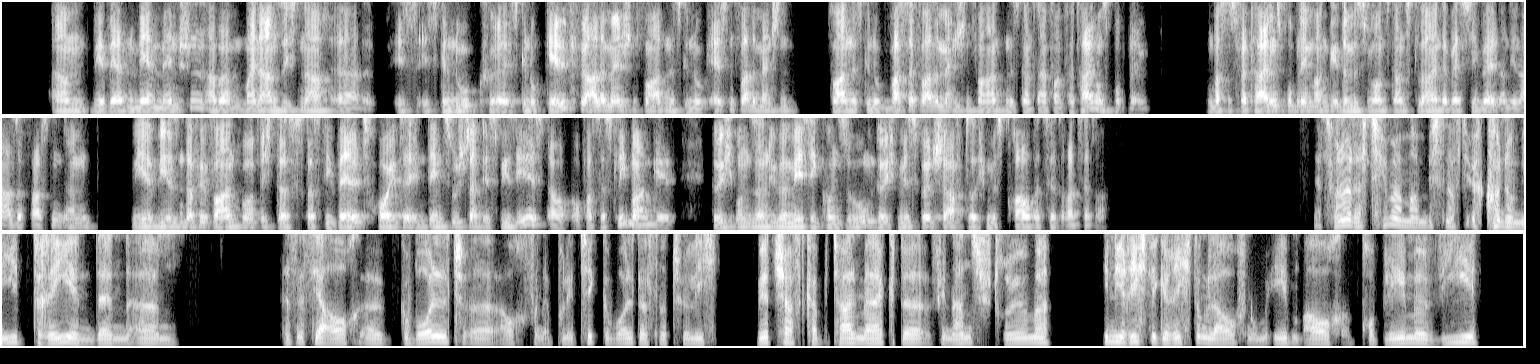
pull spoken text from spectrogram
Ähm, wir werden mehr Menschen, aber meiner Ansicht nach äh, ist, ist, genug, äh, ist genug Geld für alle Menschen vorhanden, ist genug Essen für alle Menschen vorhanden, ist genug Wasser für alle Menschen vorhanden, ist ganz einfach ein Verteilungsproblem. Und was das Verteilungsproblem angeht, da müssen wir uns ganz klar in der westlichen Welt an die Nase fassen. Ähm, wir, wir sind dafür verantwortlich, dass, dass die Welt heute in dem Zustand ist, wie sie ist, auch, auch was das Klima angeht. Durch unseren übermäßigen Konsum, durch Misswirtschaft, durch Missbrauch etc. etc. Jetzt wollen wir das Thema mal ein bisschen auf die Ökonomie drehen, denn ähm, es ist ja auch äh, gewollt, äh, auch von der Politik gewollt, dass natürlich Wirtschaft, Kapitalmärkte, Finanzströme in die richtige Richtung laufen, um eben auch Probleme wie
